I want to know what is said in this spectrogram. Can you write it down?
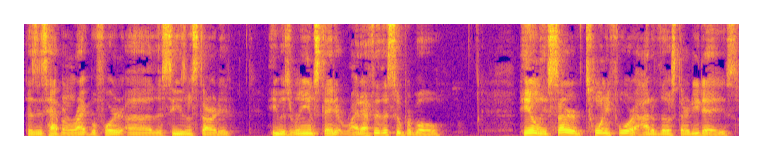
because this happened right before uh, the season started. He was reinstated right after the Super Bowl. He only served 24 out of those 30 days.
